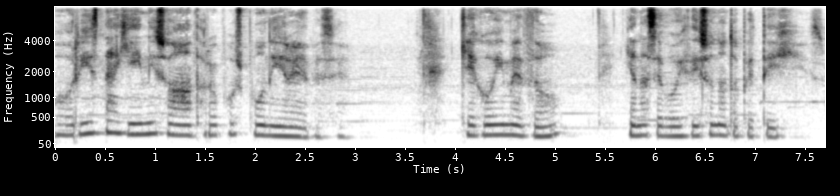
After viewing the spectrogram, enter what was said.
μπορείς να γίνεις ο άνθρωπος που ονειρεύεσαι και εγώ είμαι εδώ για να σε βοηθήσω να το πετύχεις.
